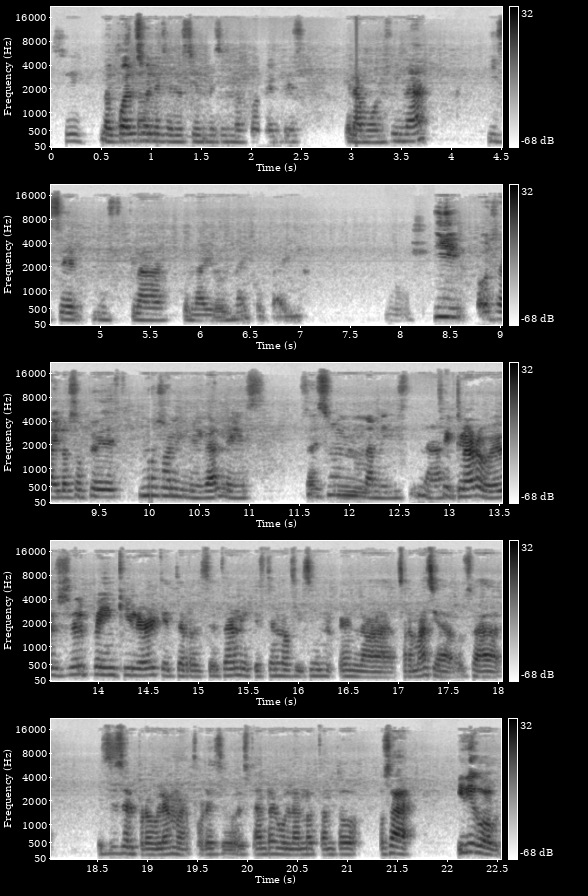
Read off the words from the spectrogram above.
Sí. lo cual está- suele ser 100 veces más potentes que la morfina y ser mezclada con la heroína y cocaína. Y, o sea, y los opioides no son ilegales, o sea, es una medicina. Sí, claro, es el painkiller que te recetan y que está en la oficina, en la farmacia. O sea, ese es el problema. Por eso están regulando tanto. O sea, y digo,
